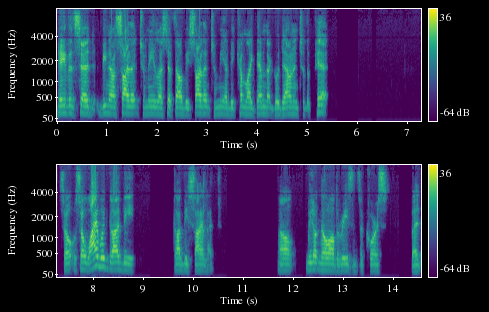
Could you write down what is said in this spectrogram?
David said, Be not silent to me, lest if thou be silent to me, I become like them that go down into the pit. So, so why would God be God be silent? Well, we don't know all the reasons, of course, but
